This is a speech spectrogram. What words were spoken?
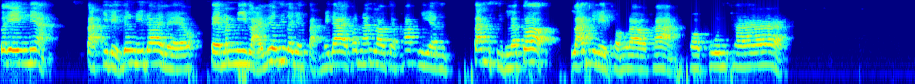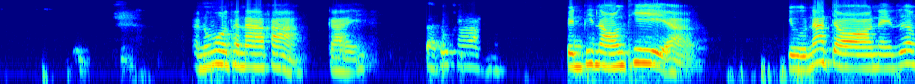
ตัวเองเนี่ยตัดกิเลสเรื่องนี้ได้แล้ว แต่มันมีหลายเรื่องที่เรายังตัดไม่ได้ เพราะนั้นเราจะภาคเพียนตั้งศีลแล้วก็ ล้างกิเลสของเราค่ะ ขอบคุณค่ะ อนุโมทนาค่ะ ไก่สาธุค่ะ เป็นพี่น้องที่อยู่หน้าจอในเรื่อง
